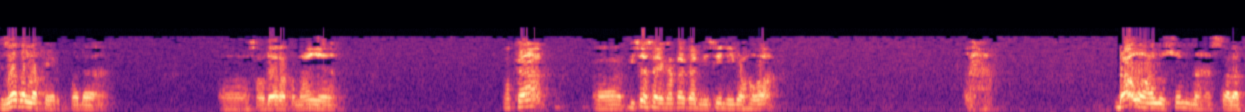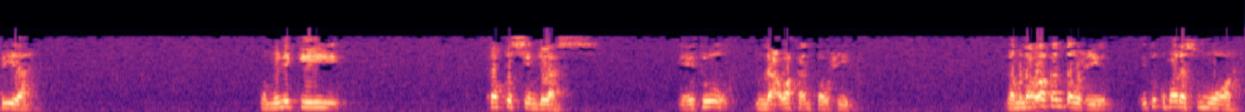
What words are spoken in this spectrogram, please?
Jazakallah khair kepada uh, saudara penanya. Maka uh, bisa saya katakan di sini bahwa dakwah sunnah salafiyah memiliki fokus yang jelas yaitu mendakwakan tauhid. Dan mendakwakan tauhid itu kepada semua orang.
